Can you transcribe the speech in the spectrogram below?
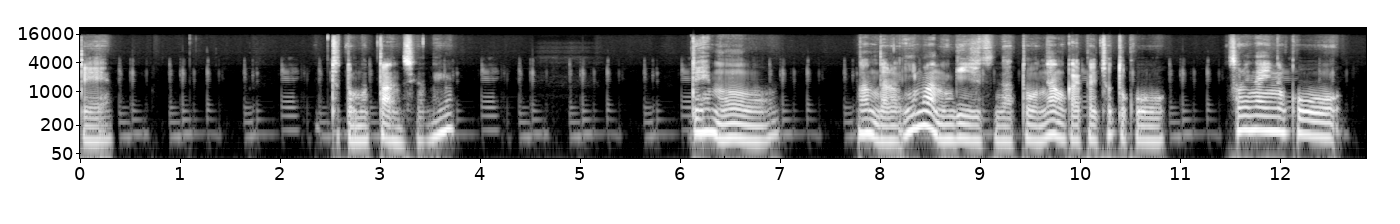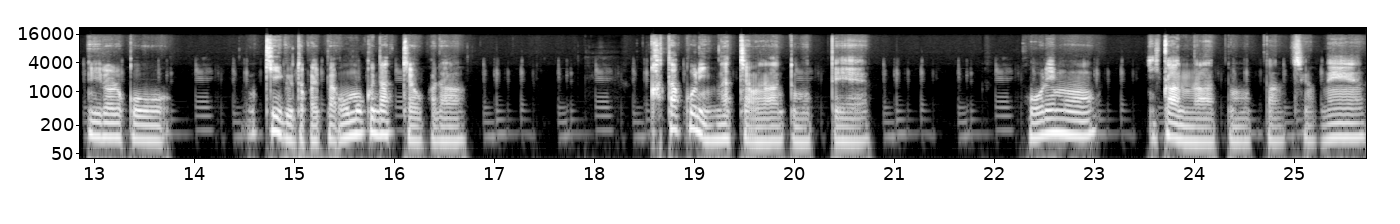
て、ちょっと思ったんですよね。でも、なんだろう、今の技術だと、なんかやっぱりちょっとこう、それなりのこう、いろいろこう、器具とかいっぱい重くなっちゃうから、肩こりになっちゃうなと思って、これもいかんなと思ったんですよね。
